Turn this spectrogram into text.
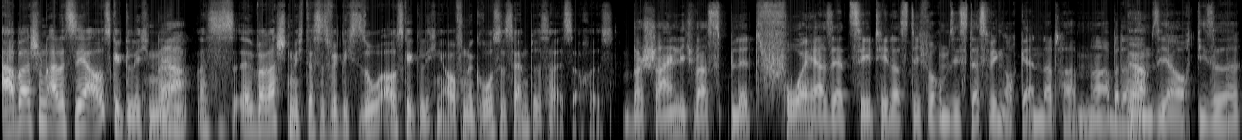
Aber schon alles sehr ausgeglichen. Ne? Ja. Das ist, äh, überrascht mich, dass es wirklich so ausgeglichen auf eine große Sample Size auch ist. Wahrscheinlich war Split vorher sehr CT-lastig, warum sie es deswegen auch geändert haben. Ne? Aber dann ja. haben sie ja auch diese,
